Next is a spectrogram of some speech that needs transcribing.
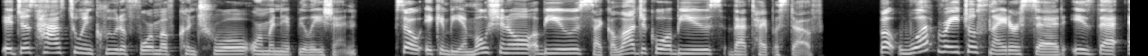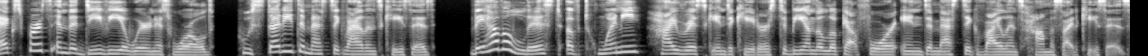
It just has to include a form of control or manipulation. So it can be emotional abuse, psychological abuse, that type of stuff. But what Rachel Snyder said is that experts in the DV awareness world who study domestic violence cases they have a list of 20 high risk indicators to be on the lookout for in domestic violence homicide cases.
